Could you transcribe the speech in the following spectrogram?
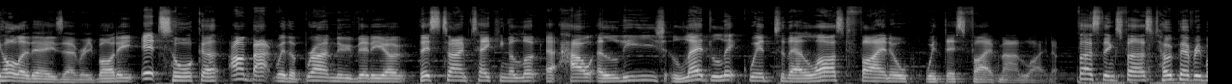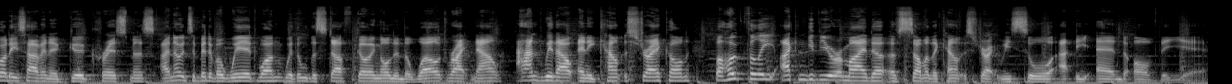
holidays, everybody. It's Hawka. I'm back with a brand new video, this time taking a look at how Elige led Liquid to their last final with this five-man lineup. First things first, hope everybody's having a good Christmas. I know it's a bit of a weird one with all the stuff going on in the world right now and without any Counter-Strike on, but hopefully I can give you a reminder of some of the Counter-Strike we saw at the end of the year.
